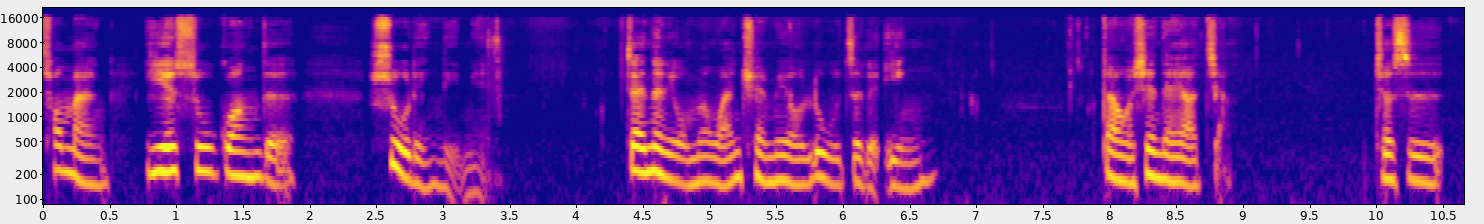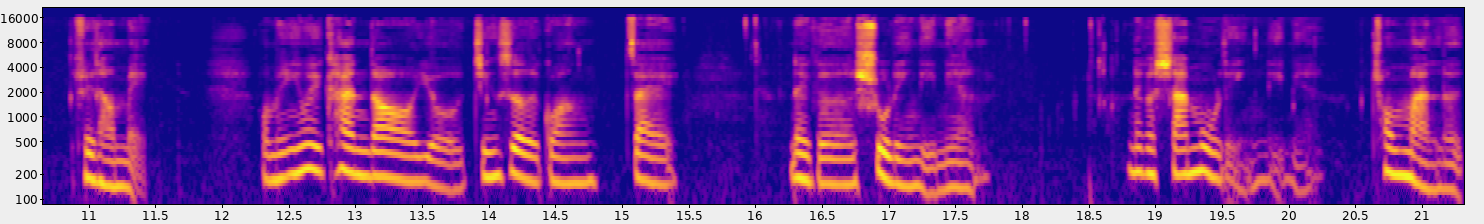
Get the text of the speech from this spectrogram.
充满耶稣光的树林里面，在那里我们完全没有录这个音，但我现在要讲，就是非常美。我们因为看到有金色的光在那个树林里面，那个杉木林里面。充满了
